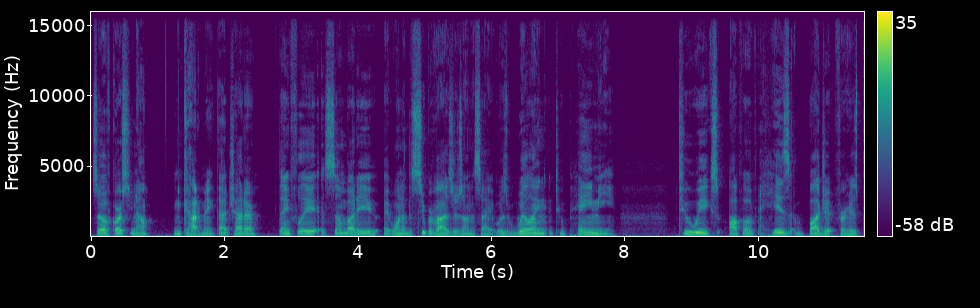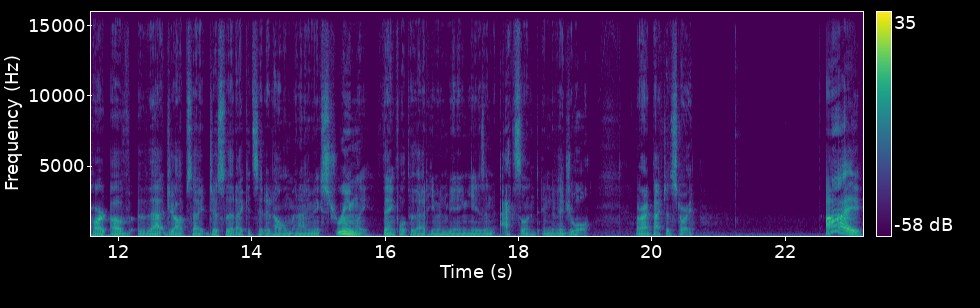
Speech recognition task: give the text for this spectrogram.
So, of course, you know, you gotta make that cheddar. Thankfully, somebody, one of the supervisors on the site, was willing to pay me two weeks off of his budget for his part of that job site just so that I could sit at home. And I am extremely thankful to that human being. He is an excellent individual. All right, back to the story. I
